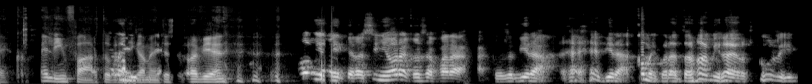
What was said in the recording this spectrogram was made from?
Ecco, è l'infarto praticamente sopravviene. Ovviamente la signora cosa farà? Cosa dirà? Eh, dirà, come 49.000 euro, scusi,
